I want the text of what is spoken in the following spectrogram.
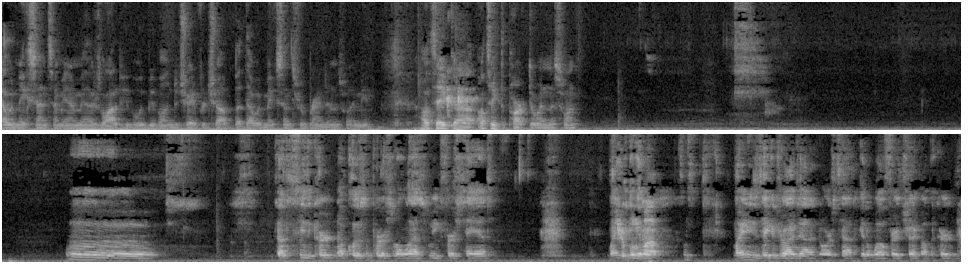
That would make sense. I mean, I mean, there's a lot of people who'd be willing to trade for Chubb, but that would make sense for Brandon. Is what I mean. I'll take uh, I'll take the Park to win this one. Uh, curtain up close and personal last week firsthand. Might Triple need, to up. a, might need to take a drive down to Norristown and get a welfare check on the curtain.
